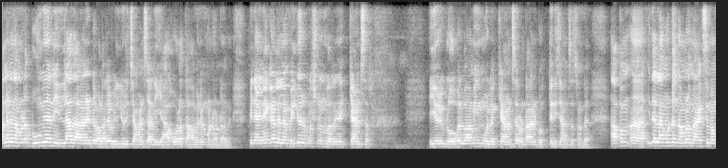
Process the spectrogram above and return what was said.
അങ്ങനെ നമ്മുടെ ഭൂമി തന്നെ ഇല്ലാതാകാനായിട്ട് വളരെ വലിയൊരു ചാൻസാണ് ഈ ആഗോള താപനം കൊണ്ടുണ്ടാകുന്നത്. പിന്നെ അതിനേക്കാളെല്ലാം വലിയൊരു പ്രശ്നം എന്ന് പറഞ്ഞാൽ ക്യാൻസർ ഈ ഒരു ഗ്ലോബൽ വാർമിംഗ് മൂലം ക്യാൻസർ ഉണ്ടാകാനായിട്ട് ഒത്തിരി ചാൻസസ് ഉണ്ട്. അപ്പം ഇതെല്ലാം കൊണ്ട് നമ്മൾ മാക്സിമം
